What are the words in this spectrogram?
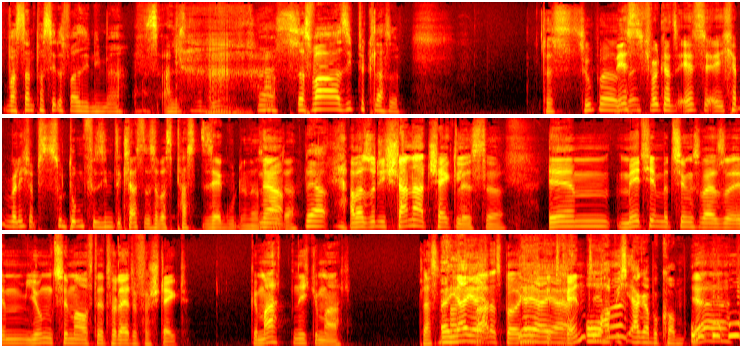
was dann passiert ist, weiß ich nicht mehr. Das ist alles nur dumm. Ja, das war siebte Klasse. Das ist super. Nee, es- ich wollte ganz erst, ich habe überlegt, ob es zu dumm für siebte Klasse ist, aber es passt sehr gut in das Ja. Alter. Ja, Aber so die Standard-Checkliste im Mädchen- bzw. im Jungenzimmer auf der Toilette versteckt. Gemacht, nicht gemacht. Klassenfahrt, Äh, ja, ja. war das bei euch ja, nicht ja, ja. getrennt? Oh, habe ich Ärger bekommen. Ja. Uhuhu.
